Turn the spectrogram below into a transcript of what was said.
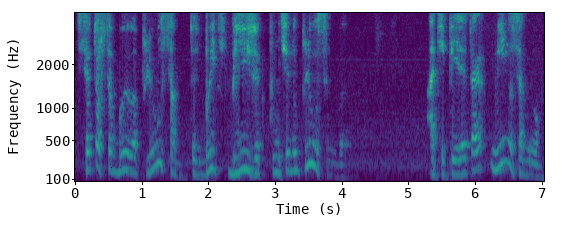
все то, что было плюсом, то есть быть ближе к Путину плюсом было. А теперь это минус огромный.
